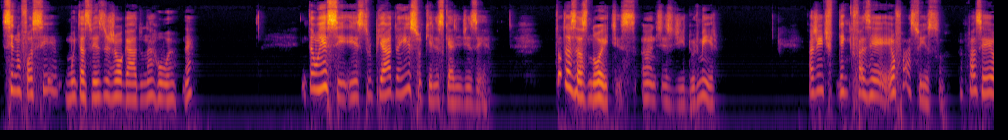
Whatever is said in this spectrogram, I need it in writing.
se não fosse muitas vezes jogado na rua, né? Então esse estrupiado é isso que eles querem dizer. Todas as noites antes de dormir, a gente tem que fazer, eu faço isso fazer,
